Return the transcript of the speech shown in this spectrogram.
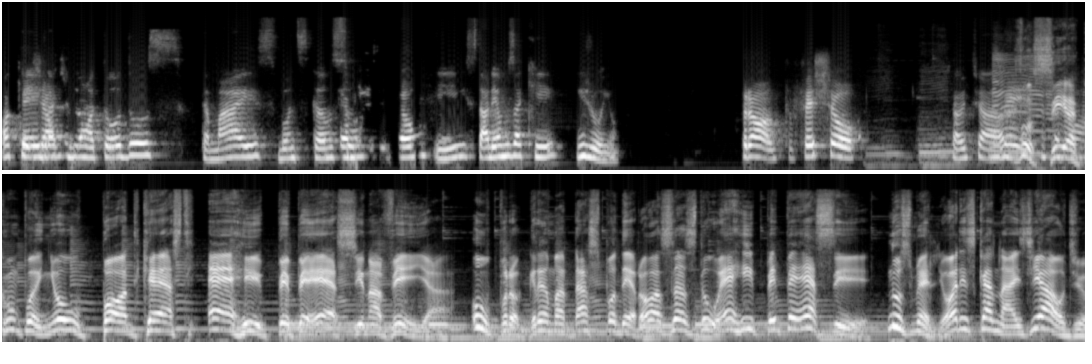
Ok, Beijão. gratidão a todos. Até mais, bom descanso. Mais, então. E estaremos aqui em junho. Pronto, fechou. Tchau, tchau. Você acompanhou o podcast RPPS na Veia, o programa das poderosas do RPPS, nos melhores canais de áudio.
